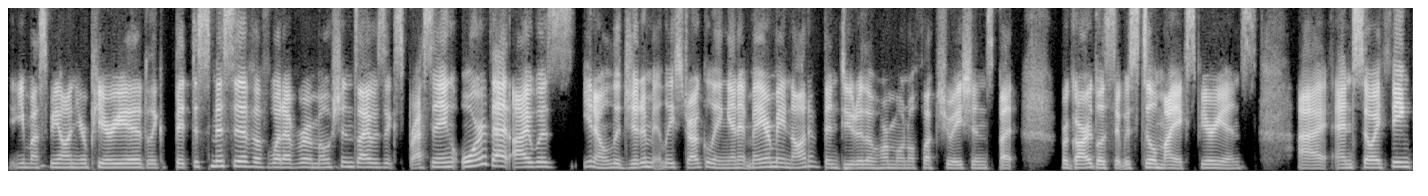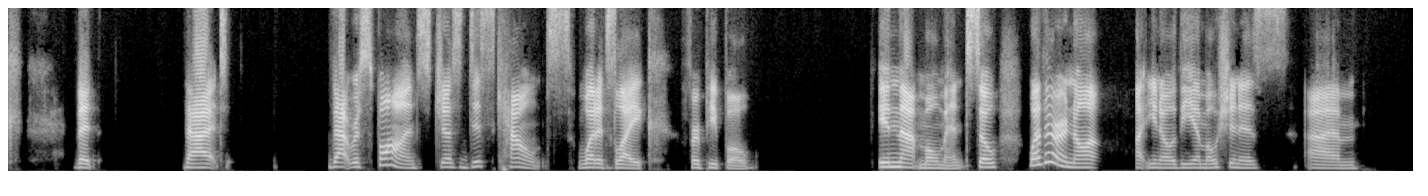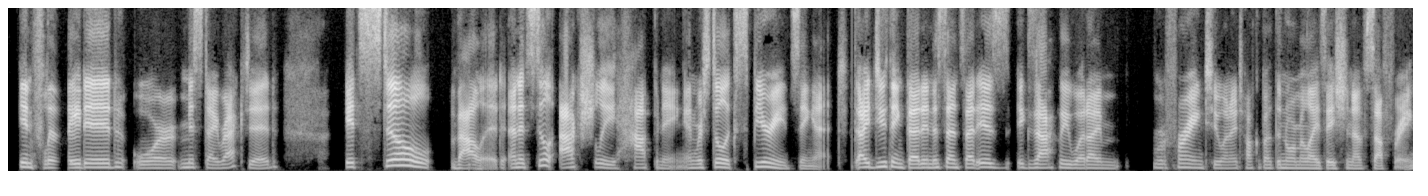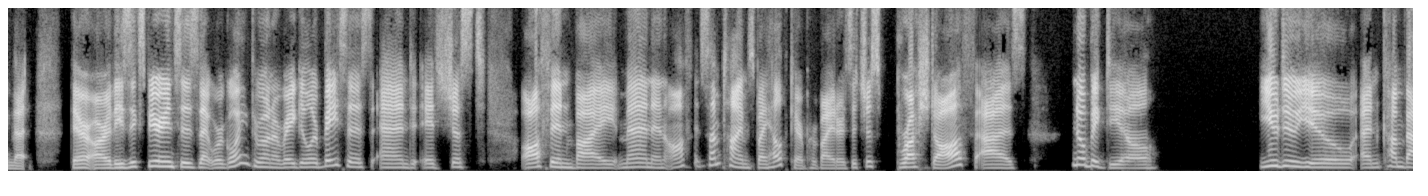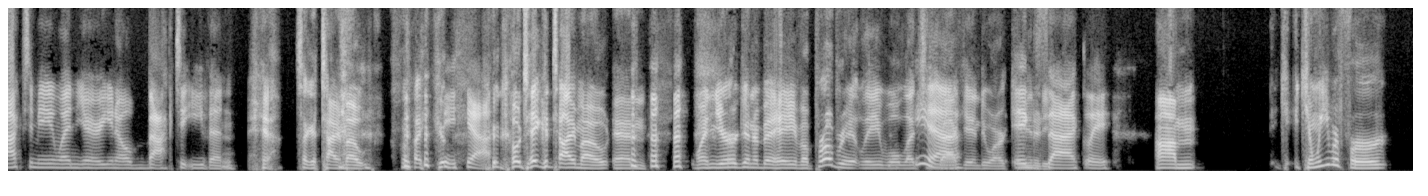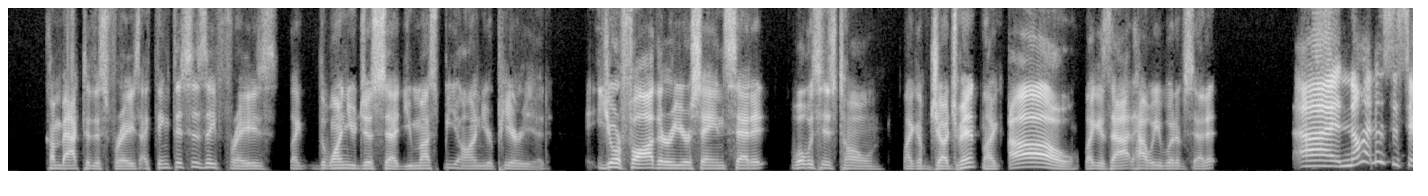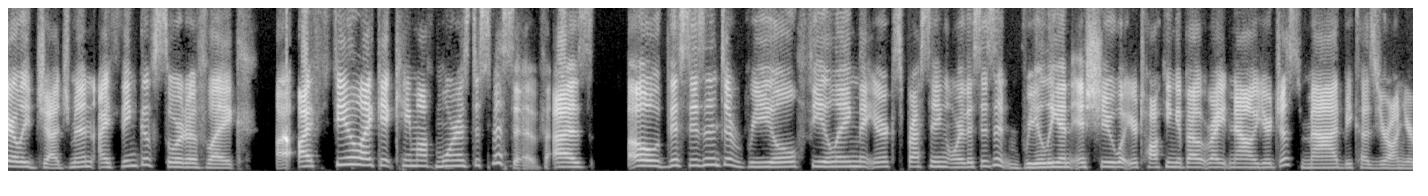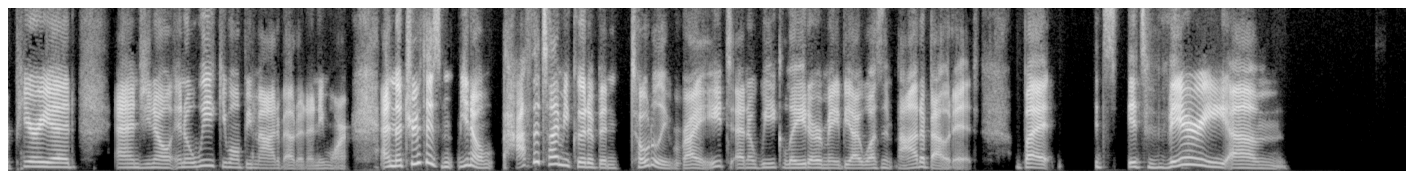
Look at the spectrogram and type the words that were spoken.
you must be on your period like a bit dismissive of whatever emotions i was expressing or that i was you know legitimately struggling. And it may or may not have been due to the hormonal fluctuations but regardless it was still my experience. Uh, and so i think that that that response just discounts what it's like for people in that moment. So whether or not you know the emotion is um inflated or misdirected, it's still valid and it's still actually happening and we're still experiencing it. I do think that in a sense that is exactly what I'm referring to when I talk about the normalization of suffering, that there are these experiences that we're going through on a regular basis. And it's just often by men and often sometimes by healthcare providers, it's just brushed off as no big deal. You do you and come back to me when you're, you know, back to even. Yeah. It's like a timeout. like yeah. Go take a timeout. And when you're gonna behave appropriately, we'll let you yeah, back into our community. Exactly. Um, can we refer come back to this phrase? I think this is a phrase like the one you just said, you must be on your period. Your father, you're saying, said it what was his tone? Like of judgment? Like, oh, like is that how he would have said it? Uh, not necessarily judgment. I think of sort of like I feel like it came off more as dismissive, as oh, this isn't a real feeling that you're expressing, or this isn't really an issue what you're talking about right now. You're just mad because you're on your period. And, you know, in a week, you won't be mad about it anymore. And the truth is, you know, half the time you could have been totally right. And a week later, maybe I wasn't mad about it. But it's, it's very, um,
